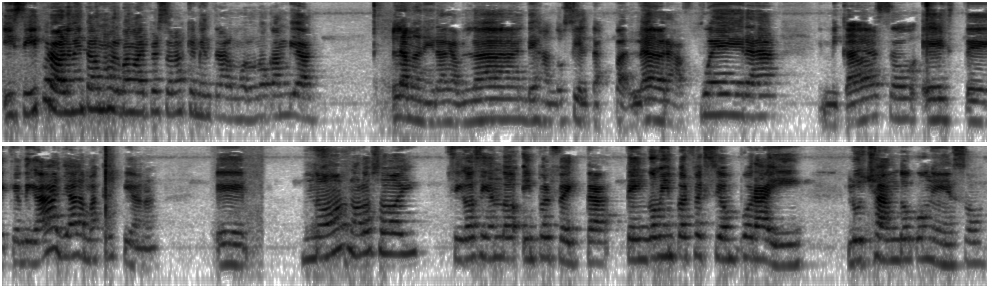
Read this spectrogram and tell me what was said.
Y sí, probablemente a lo mejor van a haber personas que mientras a lo mejor uno cambia la manera de hablar, dejando ciertas palabras afuera, mi caso, este, que diga, ah, ya, la más cristiana. Eh, no, no lo soy sigo siendo imperfecta, tengo mi imperfección por ahí, luchando con eso.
